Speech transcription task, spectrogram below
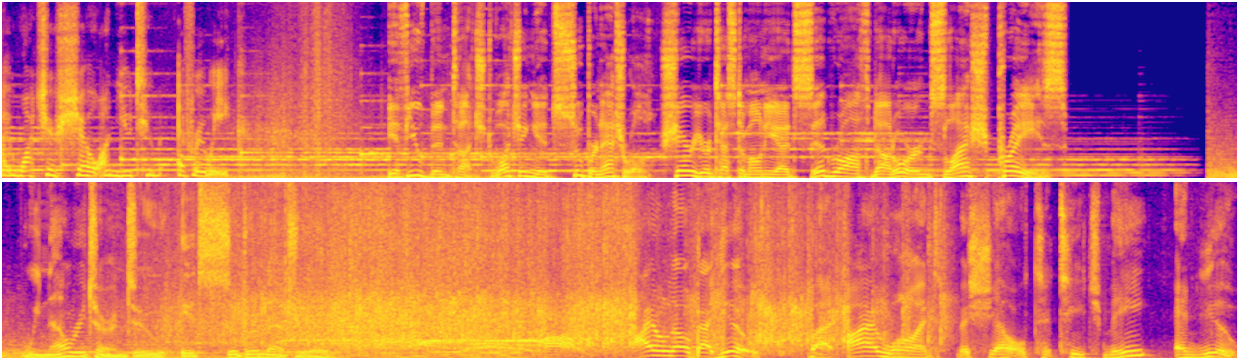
I watch your show on YouTube every week. If you've been touched watching It's Supernatural, share your testimony at sidroth.org slash praise. We now return to It's Supernatural. Know about you, but I want Michelle to teach me and you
